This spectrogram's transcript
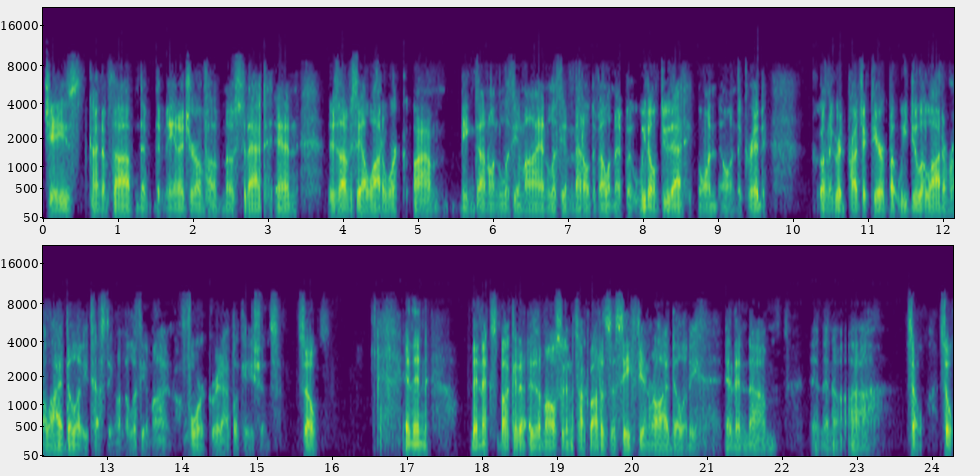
Jay's kind of the, the, the manager of, of most of that. And there's obviously a lot of work um, being done on lithium ion, lithium metal development, but we don't do that on, on the grid, on the grid project here, but we do a lot of reliability testing on the lithium ion for grid applications. So, and then the next bucket is I'm also going to talk about is the safety and reliability. And then, um, and then, uh, so, so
